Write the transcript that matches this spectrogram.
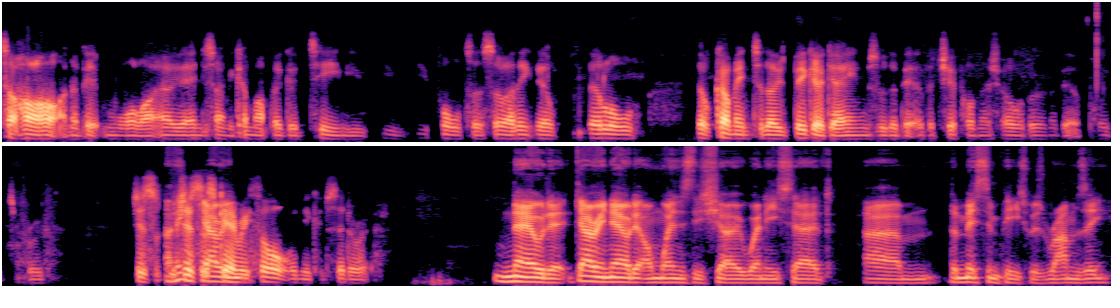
to heart and a bit more like, oh yeah, anytime you come up a good team, you you, you falter. So I think they'll they'll all they'll come into those bigger games with a bit of a chip on their shoulder and a bit of points proof. Just just Gary, a scary thought when you consider it. Nailed it. Gary nailed it on Wednesday's show when he said um, the missing piece was Ramsey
